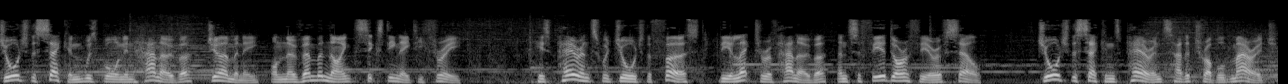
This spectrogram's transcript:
George II was born in Hanover, Germany, on November 9, 1683. His parents were George I, the Elector of Hanover, and Sophia Dorothea of Celle. George II's parents had a troubled marriage,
